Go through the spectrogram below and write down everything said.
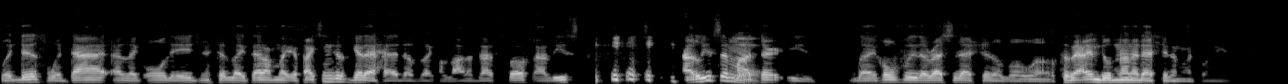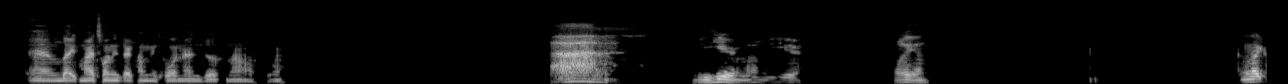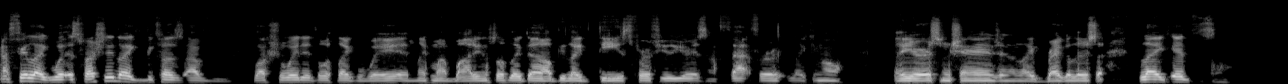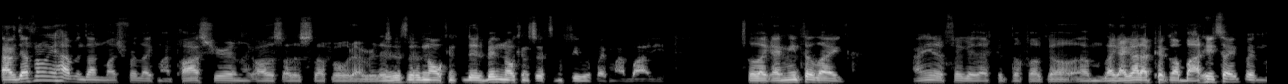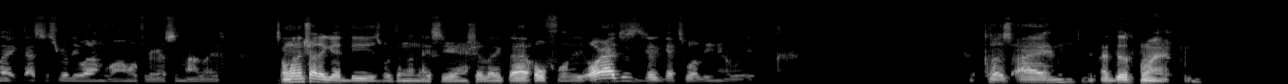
with this, with that, at like old age and shit like that. I'm like, if I can just get ahead of like a lot of that stuff, at least at least in my Yeah. thirties, like hopefully the rest of that shit will go well. Because I didn't do none of that shit in my twenties, and like my twenties are coming to an end just now. So. be here, man, be here. Oh, Waiting. And like I feel like, especially like because I've fluctuated with like weight and like my body and stuff like that, I'll be like these for a few years and fat for like you know a year or some change, and like regular. So like it's. I've definitely haven't done much for like my posture and like all this other stuff or whatever. There's just no there's been no consistency with like my body. So like I need to like I need to figure that shit the fuck out. Um like I gotta pick up body type and like that's just really what I'm going with for the rest of my life. So I'm gonna try to get D's within the next year and shit like that, hopefully. Or I just get to a leaner weight. Cause I at this point,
